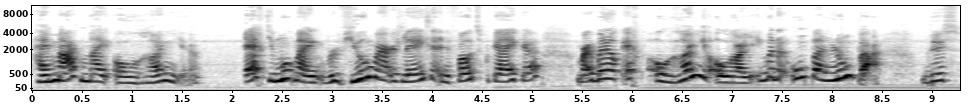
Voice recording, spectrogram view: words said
Hij maakt mij oranje. Echt, je moet mijn review maar eens lezen en de foto's bekijken. Maar ik ben ook echt oranje oranje. Ik ben een Oompa Loompa. Dus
